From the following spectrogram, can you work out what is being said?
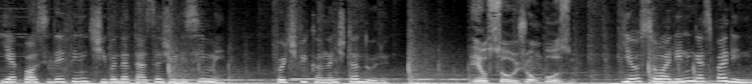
e a posse definitiva da taça Júlio Cimé, fortificando a ditadura. Eu sou o João Bozo. E eu sou a Aline Gasparini.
